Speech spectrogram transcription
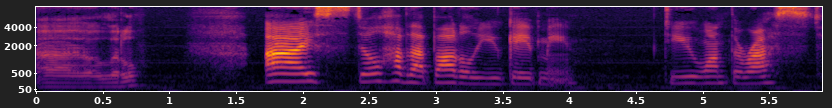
uh, a little. I still have that bottle you gave me. Do you want the rest?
